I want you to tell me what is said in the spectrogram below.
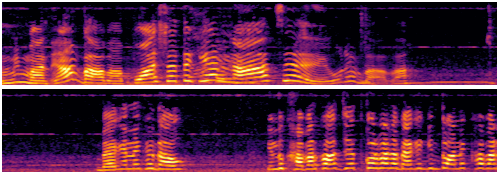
আমি মানে বাবা পয়সাতে কি আর না আছে? ওরে বাবা। ব্যাগে রেখে দাও। কিন্তু খাবার খাওয়ার জেদ করবে না ব্যাগে কিন্তু অনেক খাবার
